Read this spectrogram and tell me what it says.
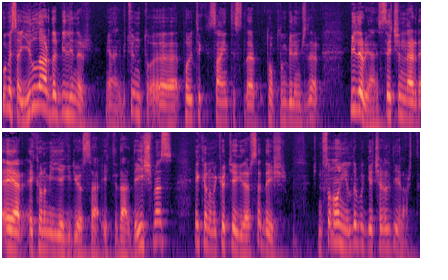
Bu mesela yıllardır bilinir. Yani bütün e, politik scientistler, toplum bilimciler bilir yani seçimlerde eğer ekonomi iyiye gidiyorsa iktidar değişmez. Ekonomi kötüye giderse değişir. Şimdi son 10 yıldır bu geçerli değil artık.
